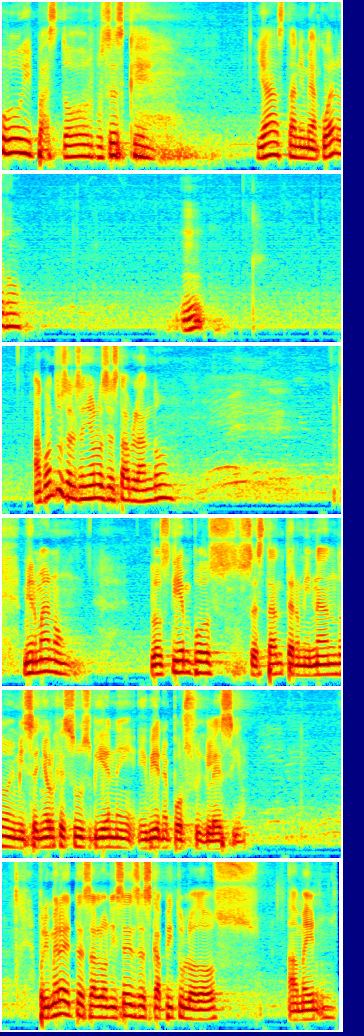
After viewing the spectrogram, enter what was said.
Uy, pastor, pues es que ya hasta ni me acuerdo. ¿Mm? ¿A cuántos el Señor nos está hablando? Mi hermano, los tiempos se están terminando y mi Señor Jesús viene y viene por su iglesia. Primera de Tesalonicenses capítulo 2. Amén.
